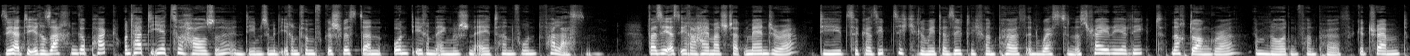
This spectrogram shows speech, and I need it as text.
Sie hatte ihre Sachen gepackt und hatte ihr Zuhause, in dem sie mit ihren fünf Geschwistern und ihren englischen Eltern wohnt, verlassen war sie aus ihrer Heimatstadt Mandurah, die ca. 70 Kilometer südlich von Perth in Western Australia liegt, nach Dongra im Norden von Perth getrampt,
